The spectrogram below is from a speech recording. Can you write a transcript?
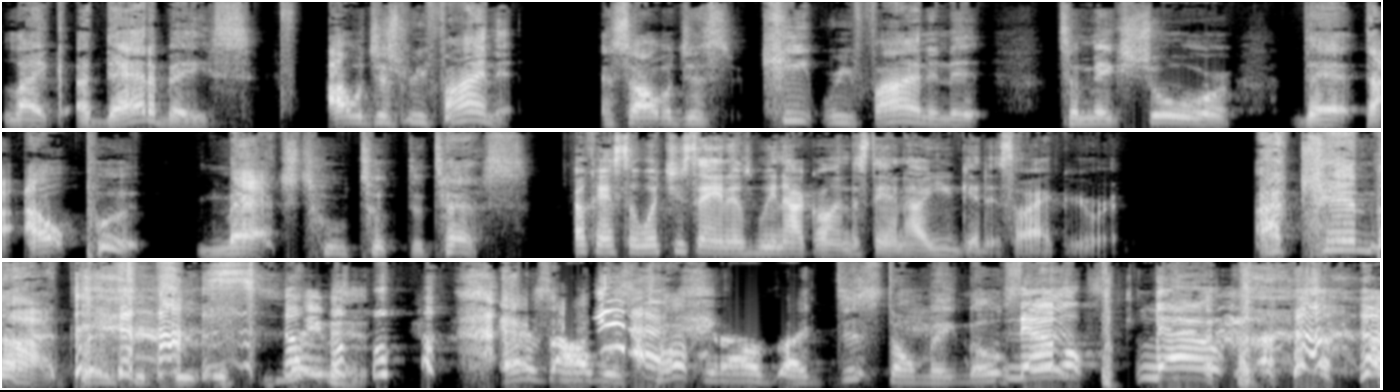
like a database. I would just refine it. And so I would just keep refining it to make sure that the output matched who took the test. Okay, so what you're saying is we're not going to understand how you get it so accurate. I cannot basically explain it. As I was yeah. talking, I was like, "This don't make no, no sense." No, no.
